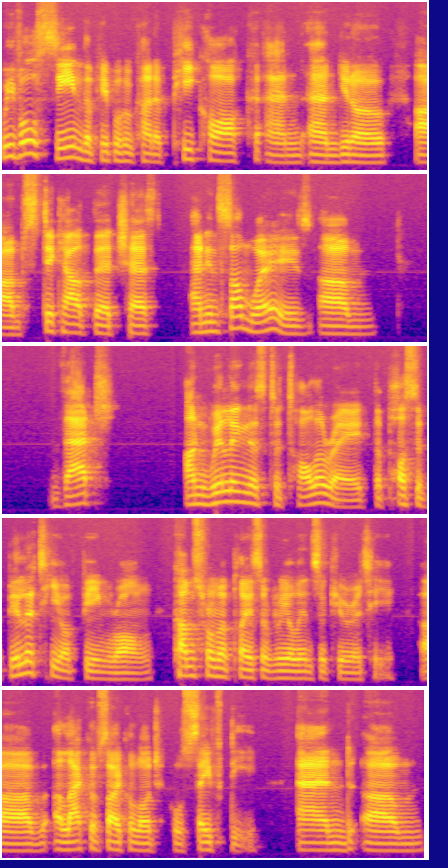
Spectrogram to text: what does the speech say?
we've all seen the people who kind of peacock and and you know um, stick out their chest, and in some ways, um, that unwillingness to tolerate the possibility of being wrong comes from a place of real insecurity, um, a lack of psychological safety, and um,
